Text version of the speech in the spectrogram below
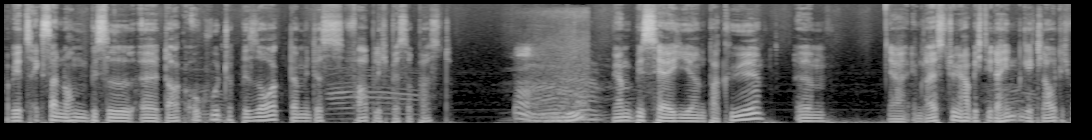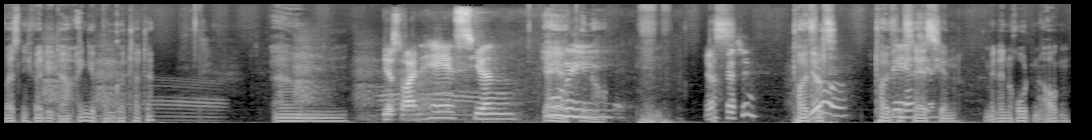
Habe jetzt extra noch ein bisschen äh, Dark Oakwood besorgt, damit es farblich besser passt. Wir haben bisher hier ein paar Kühe. Ähm, ja, im Livestream habe ich die da hinten geklaut. Ich weiß nicht, wer die da eingebunkert hatte. Ähm, Hier ist noch ein Häschen. ja, ja, genau. Ja, Häschen? Teufels, Ja. Teufelshäschen mit den roten Augen.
